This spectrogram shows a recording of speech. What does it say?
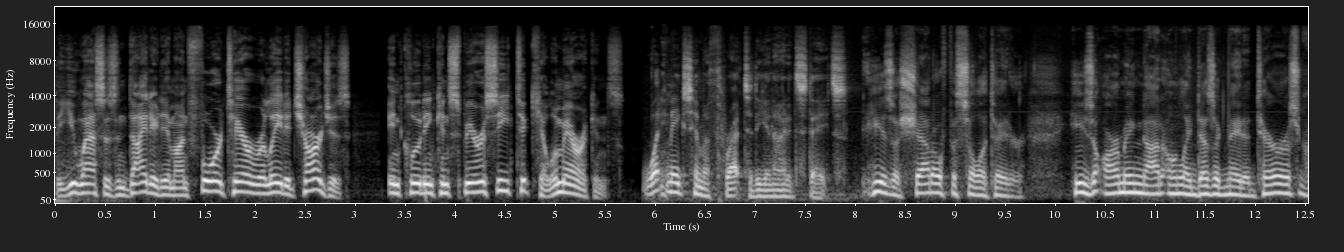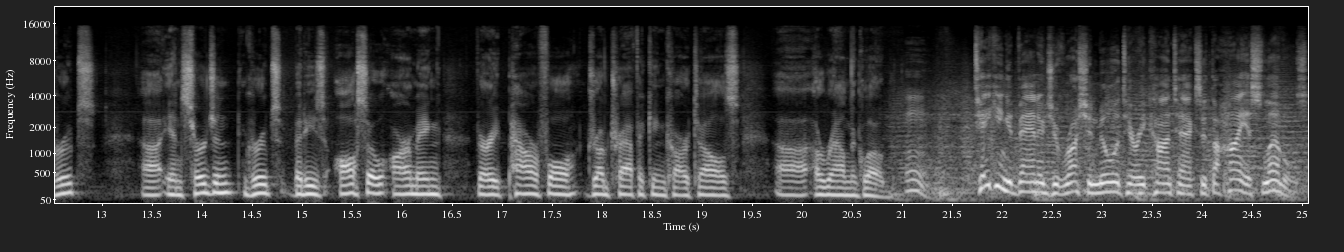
The U.S. has indicted him on four terror related charges, including conspiracy to kill Americans. What makes him a threat to the United States? He is a shadow facilitator. He's arming not only designated terrorist groups, uh, insurgent groups, but he's also arming very powerful drug trafficking cartels uh, around the globe. Mm. Taking advantage of Russian military contacts at the highest levels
